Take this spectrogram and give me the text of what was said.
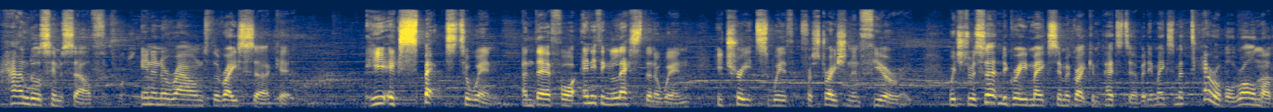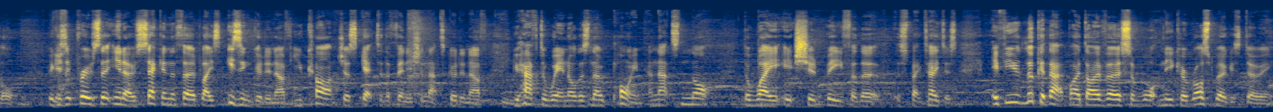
handles himself in and around the race circuit. He expects to win, and therefore anything less than a win he treats with frustration and fury, which to a certain degree makes him a great competitor, but it makes him a terrible role model because it proves that you know second and third place isn't good enough. You can't just get to the finish and that's good enough. You have to win, or there's no point, and that's not the way it should be for the, the spectators. If you look at that by diverse of what Nico Rosberg is doing,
